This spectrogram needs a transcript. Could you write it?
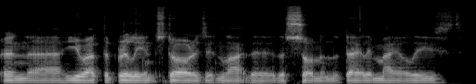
and uh, you had the brilliant stories in like the the Sun and the Daily Mail. These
